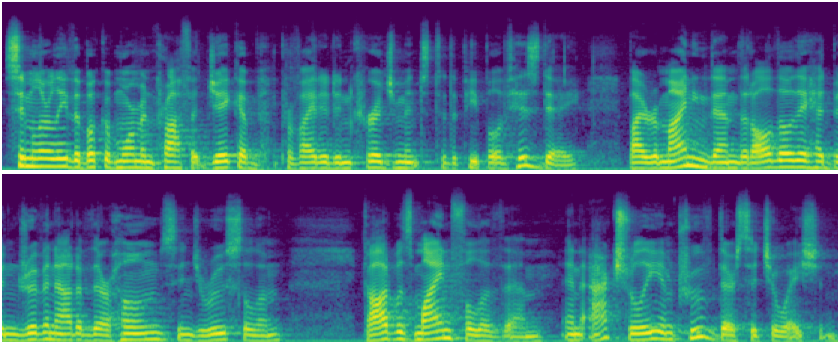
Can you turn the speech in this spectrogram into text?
Similarly, the Book of Mormon prophet Jacob provided encouragement to the people of his day by reminding them that although they had been driven out of their homes in Jerusalem, God was mindful of them and actually improved their situation.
